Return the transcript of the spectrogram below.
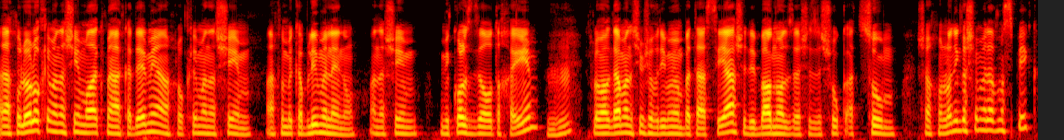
אנחנו לא לוקחים אנשים רק מהאקדמיה, אנחנו לוקחים אנשים, אנחנו מקבלים אלינו אנשים מכל שדרות החיים, מהמם. כלומר, גם אנשים שעובדים היום בתעשייה, שדיברנו על זה שזה שוק עצום שאנחנו לא ניגשים אליו מספיק,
